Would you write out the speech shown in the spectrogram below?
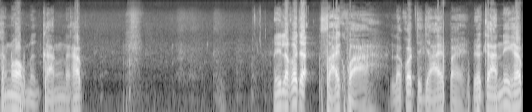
ข้างนอกหนึ่งครั้งนะครับ นี่เราก็จะซ้ายขวาแล้วก็จะย้ายไป โดยการนี่ครับ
